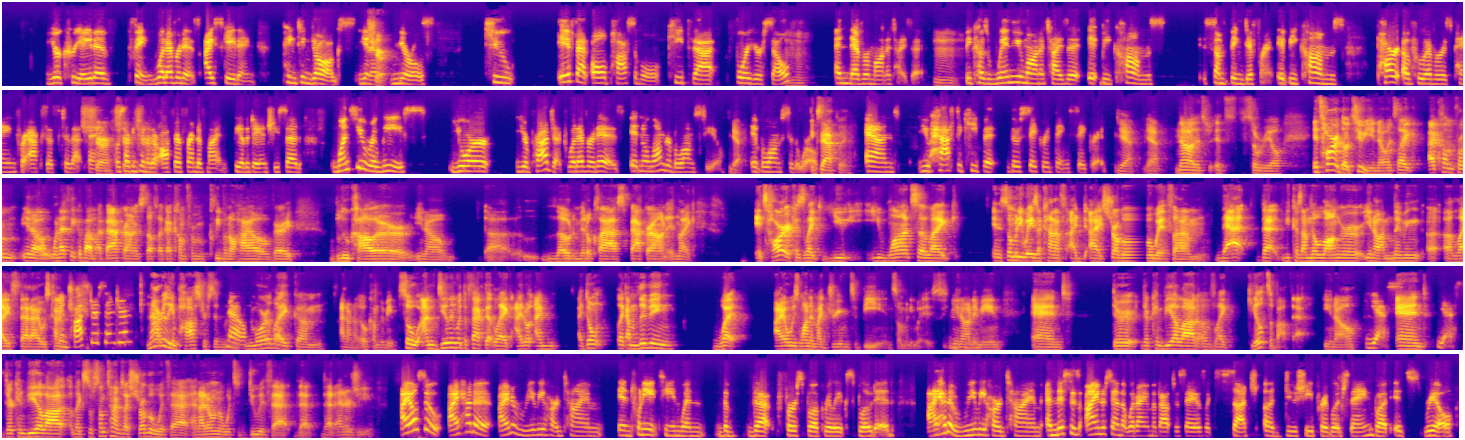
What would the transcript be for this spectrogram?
your creative thing, whatever it is, ice skating, painting dogs, you know, sure. murals, to, if at all possible, keep that for yourself mm-hmm. and never monetize it. Mm. Because when you monetize it, it becomes something different. It becomes part of whoever is paying for access to that thing. Sure, I was sure, talking to sure. another author friend of mine the other day, and she said, once you release your your project, whatever it is, it no longer belongs to you. Yeah. It belongs to the world. Exactly. And you have to keep it those sacred things sacred. Yeah, yeah. No, it's it's so real. It's hard though too, you know. It's like I come from, you know, when I think about my background and stuff, like I come from Cleveland, Ohio, very blue collar, you know, uh low to middle class background and like it's hard cuz like you you want to like in so many ways i kind of i, I struggle with um, that that because i'm no longer you know i'm living a, a life that i was kind of imposter syndrome? Not really imposter syndrome. No. More like um i don't know it'll come to me. So i'm dealing with the fact that like i don't i'm i don't like i'm living what i always wanted my dream to be in so many ways you mm-hmm. know what i mm-hmm. mean? And there there can be a lot of like guilt about that you know? Yes. And yes. there can be a lot like so sometimes i struggle with that and i don't know what to do with that that that energy. I also i had a i had a really hard time in 2018 when the that first book really exploded I had a really hard time. And this is, I understand that what I am about to say is like such a douchey privilege thing, but it's real.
